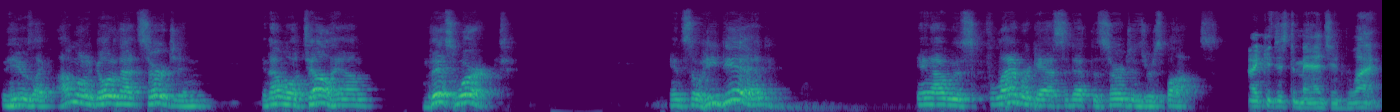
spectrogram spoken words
And he was like, I'm going to go to that surgeon and I'm going to tell him this worked. And so he did. And I was flabbergasted at the surgeon's response. I could just imagine what.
